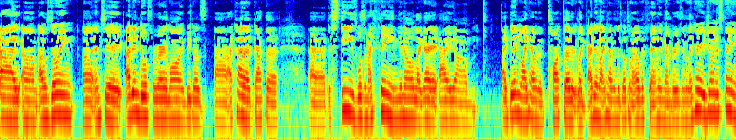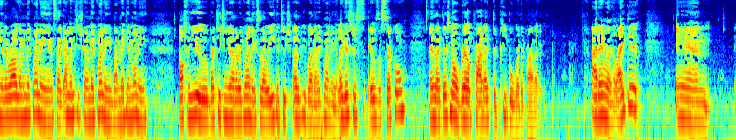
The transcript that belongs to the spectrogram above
I um, I was doing uh, MCA. I didn't do it for very long because uh, I kind of got the uh, the steez wasn't my thing, you know. Like I I um I didn't like having to talk to other like I didn't like having to go to my other family members and be like, hey, join this thing, and they were all gonna make money. And it's like I'm gonna teach you how to make money by making money off of you by teaching you how to make money, so that way you can teach other people how to make money. Like it's just it was a circle, and like there's no real product. The people were the product. I didn't really like it, and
